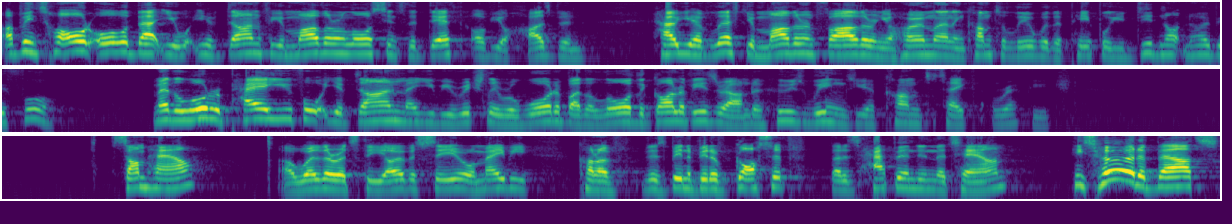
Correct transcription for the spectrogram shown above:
I've been told all about you, what you have done for your mother in law since the death of your husband, how you have left your mother and father and your homeland and come to live with a people you did not know before. May the Lord repay you for what you've done. May you be richly rewarded by the Lord, the God of Israel, under whose wings you have come to take refuge somehow, uh, whether it's the overseer or maybe kind of there's been a bit of gossip that has happened in the town. He's heard about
